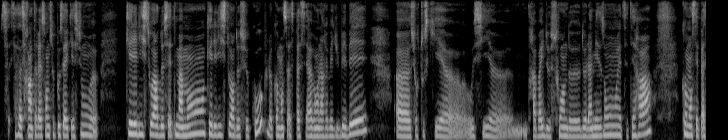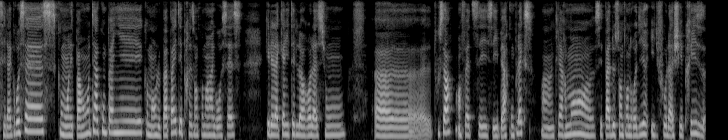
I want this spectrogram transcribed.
ça, serait intéressant de se poser la question quelle est l'histoire de cette maman? Quelle est l'histoire de ce couple? Comment ça se passait avant l'arrivée du bébé? Sur tout ce qui est aussi travail de soins de, la maison, etc comment s'est passée la grossesse, comment les parents ont été accompagnés, comment le papa était présent pendant la grossesse, quelle est la qualité de leur relation. Euh, tout ça, en fait, c'est hyper complexe. Enfin, clairement, euh, c'est pas de s'entendre dire il faut lâcher prise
